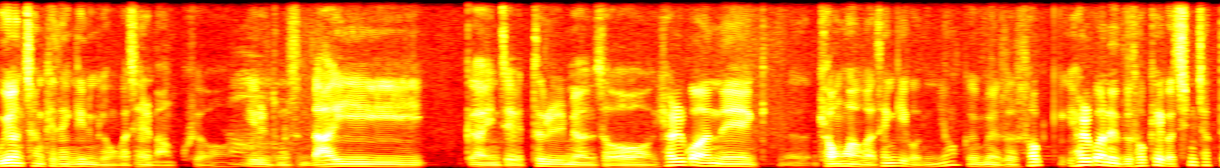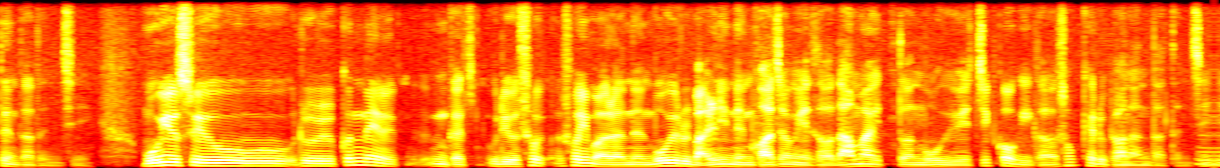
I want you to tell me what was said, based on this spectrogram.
우연찮게 생기는 경우가 제일 많고요. 예를 들어서 나이 이제 들면서 혈관에 경화가 생기거든요. 그러면서 석, 혈관에도 석회가 침착된다든지 모유수유를 끝내 그러니까 우리가 소, 소위 말하는 모유를 말리는 과정에서 남아있던 모유의 찌꺼기가 석회로 변한다든지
